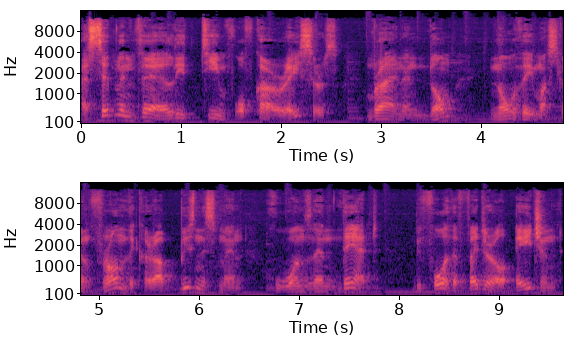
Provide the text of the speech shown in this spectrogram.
Assembling their elite team of car racers, Brian and Dom know they must confront the corrupt businessman who wants them dead before the federal agent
